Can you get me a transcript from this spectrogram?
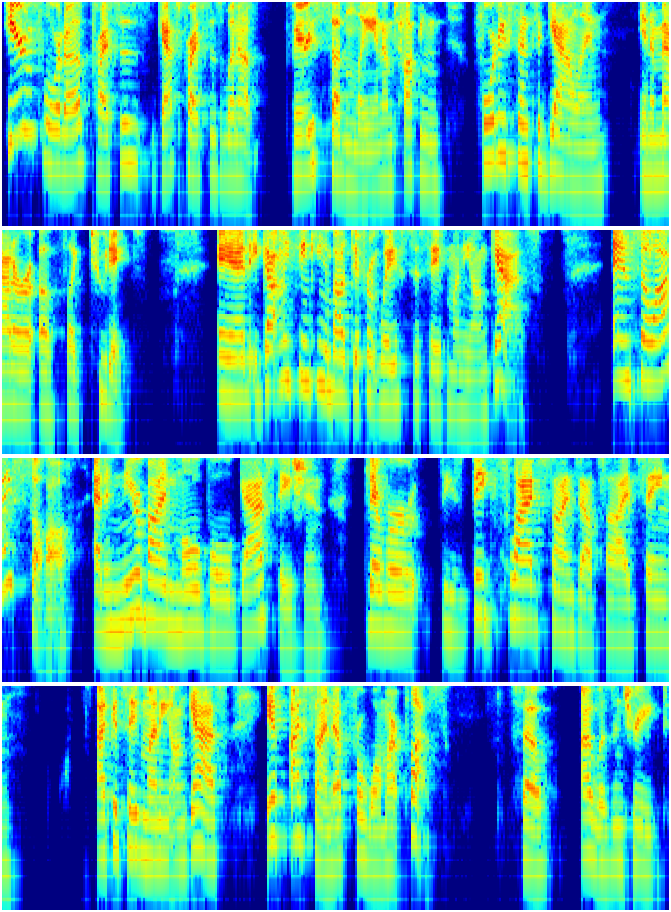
here in Florida, prices, gas prices went up very suddenly, and I'm talking 40 cents a gallon in a matter of like two days. And it got me thinking about different ways to save money on gas. And so I saw at a nearby Mobil gas station, there were these big flag signs outside saying I could save money on gas if I signed up for Walmart Plus. So I was intrigued.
